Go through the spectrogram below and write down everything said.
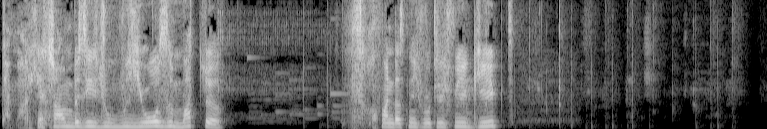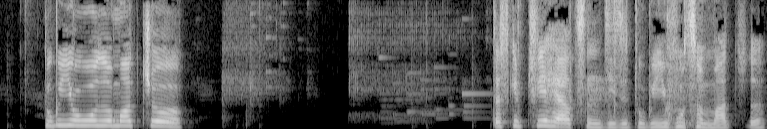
Da mache ich jetzt noch ein bisschen dubiose Mathe. Auch wenn das nicht wirklich viel gibt. Dubiose Mathe. Das gibt vier Herzen, diese dubiose Mathe.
